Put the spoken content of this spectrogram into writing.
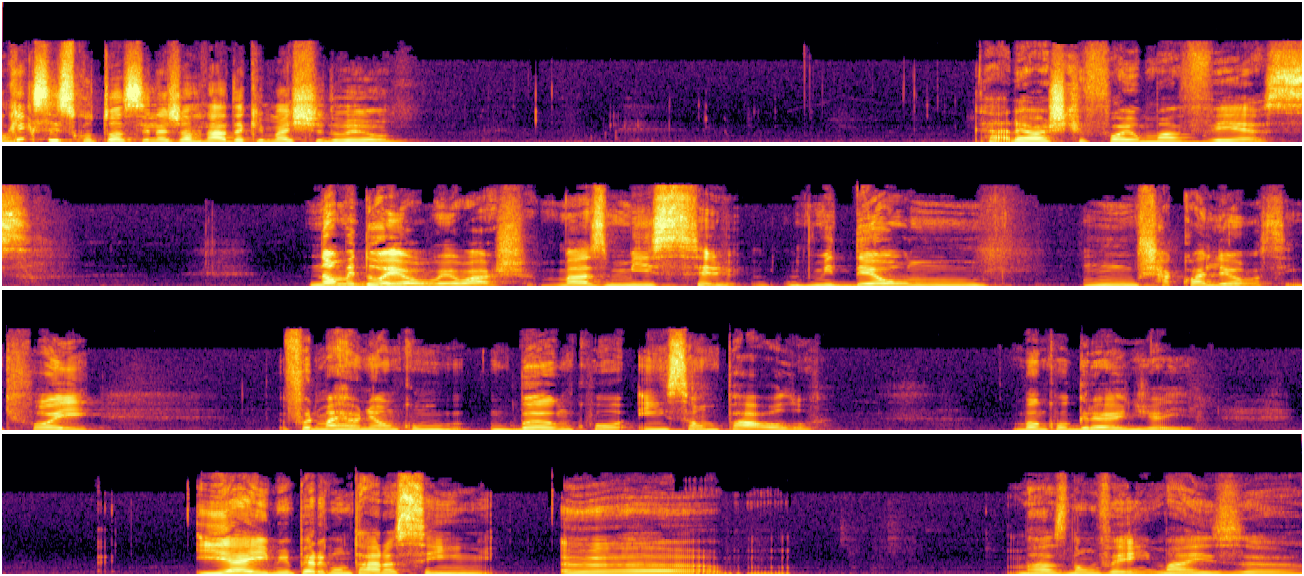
O que, que você escutou assim na jornada que mais te doeu? Cara, eu acho que foi uma vez. Não me doeu, eu acho, mas me, me deu um, um chacoalhão, assim, que foi. Eu fui numa reunião com um banco em São Paulo, banco grande aí. E aí me perguntaram assim. "Ah, mas não vem mais, ah,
